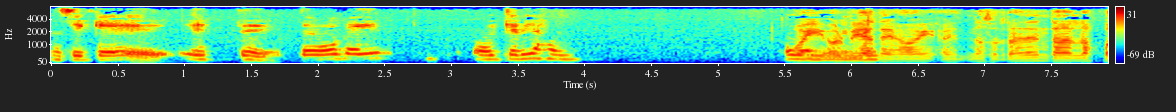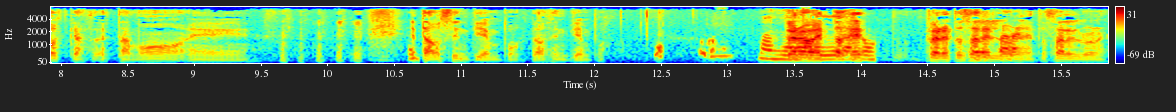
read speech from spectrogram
Así que, este, tengo que ir. ¿Hoy qué día es hoy? Hoy, olvídate, hoy, eh, nosotros dentro de los podcasts estamos, eh, estamos sin tiempo, estamos sin tiempo. pero esto, pero esto sale el lunes, esto sale el lunes.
